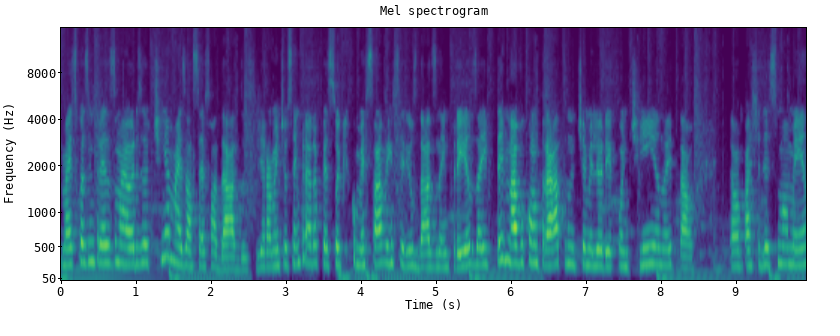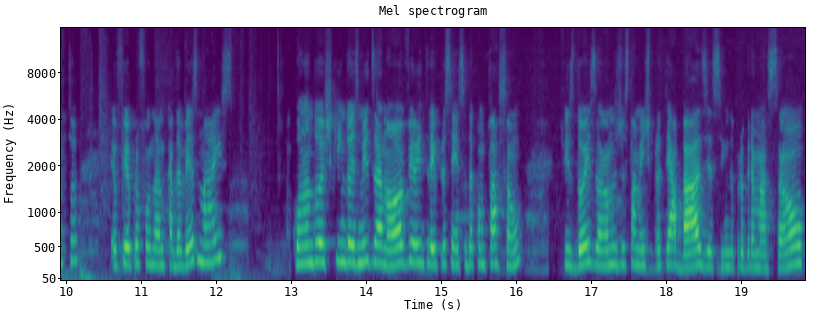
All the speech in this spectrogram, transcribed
mas com as empresas maiores eu tinha mais acesso a dados. Geralmente eu sempre era a pessoa que começava a inserir os dados na empresa e terminava o contrato, não tinha melhoria contínua e tal. Então, a partir desse momento, eu fui aprofundando cada vez mais. Quando, acho que em 2019, eu entrei para a ciência da computação. Fiz dois anos justamente para ter a base assim da programação.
